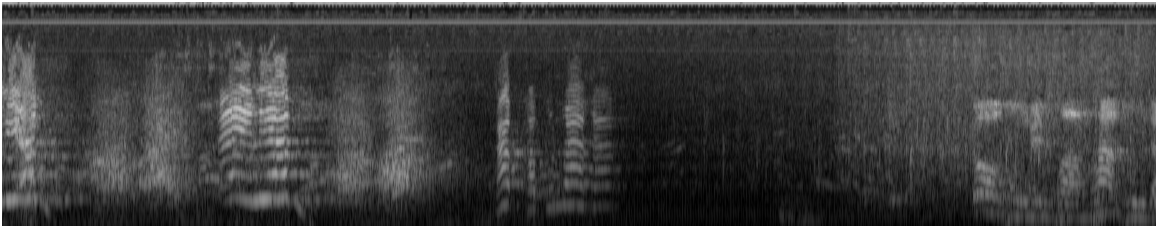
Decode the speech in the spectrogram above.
เหลี่ยม ไอเหลี่ยม ครับ ขอบคุณมากครับ ก็คงเป็นความภาคภูมิใจ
